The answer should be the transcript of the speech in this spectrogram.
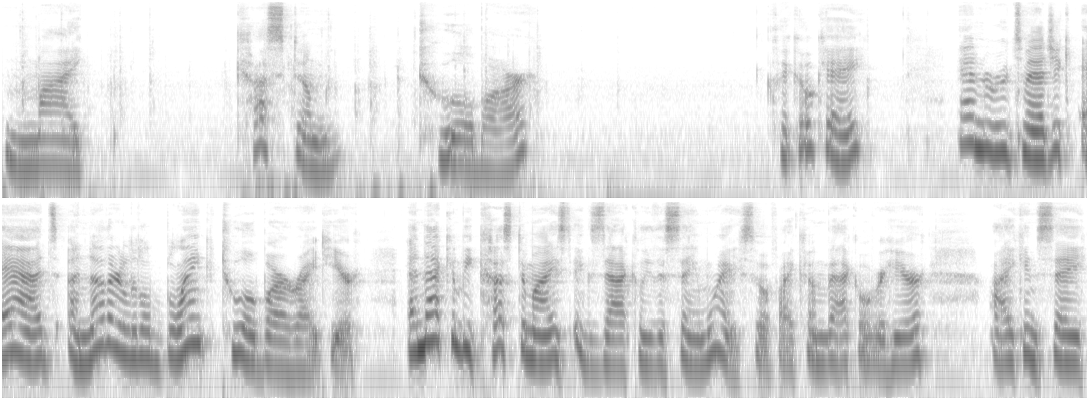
my custom toolbar. Click OK. And RootsMagic adds another little blank toolbar right here. And that can be customized exactly the same way. So if I come back over here, I can say,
